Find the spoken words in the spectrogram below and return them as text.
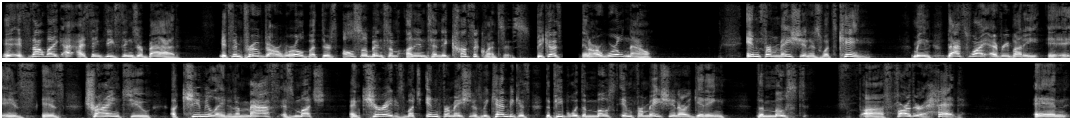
it's not like I, think these things are bad. It's improved our world, but there's also been some unintended consequences because in our world now, information is what's king. I mean, that's why everybody is, is trying to accumulate and amass as much and curate as much information as we can because the people with the most information are getting the most uh, farther ahead. And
